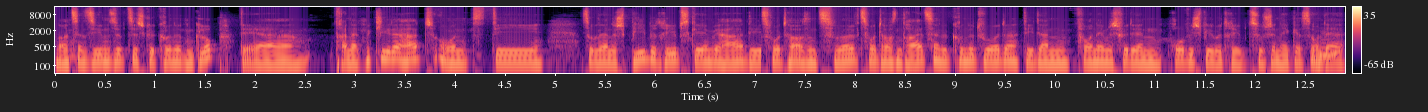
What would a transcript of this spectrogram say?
1977 gegründeten Club, der 300 Mitglieder hat und die sogenannte Spielbetriebs GmbH, die 2012, 2013 gegründet wurde, die dann vornehmlich für den Profispielbetrieb zuständig ist. Und mhm. der,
